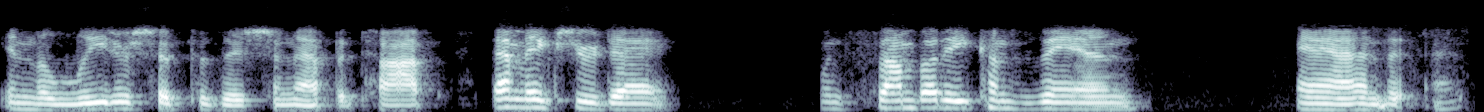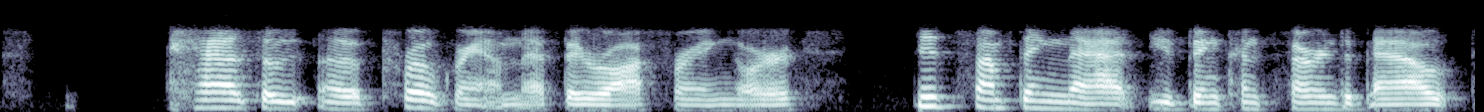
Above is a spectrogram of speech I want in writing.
in the leadership position at the top, that makes your day. When somebody comes in and has a, a program that they're offering or did something that you've been concerned about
